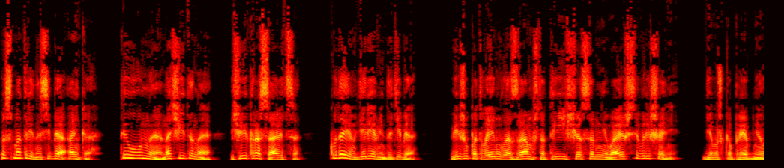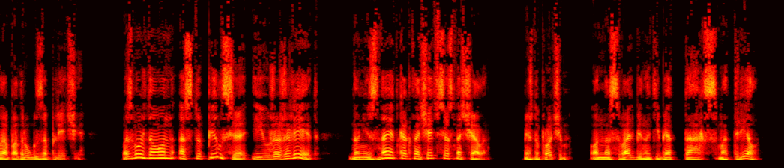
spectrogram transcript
Посмотри на себя, Анька. Ты умная, начитанная, еще и красавица. Куда им в деревне до тебя? Вижу по твоим глазам, что ты еще сомневаешься в решении. Девушка приобняла подругу за плечи. Возможно, он оступился и уже жалеет, но не знает, как начать все сначала. Между прочим, он на свадьбе на тебя так смотрел, —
